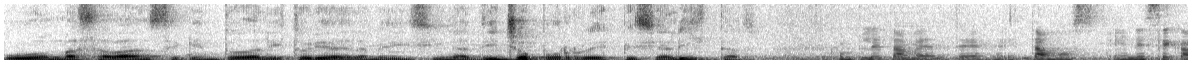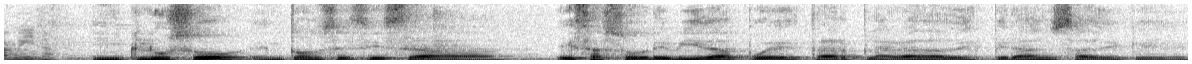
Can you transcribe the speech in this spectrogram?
hubo más avance que en toda la historia de la medicina, dicho por especialistas. Completamente, estamos en ese camino. Incluso entonces esa esa sobrevida puede estar plagada de esperanza de que...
